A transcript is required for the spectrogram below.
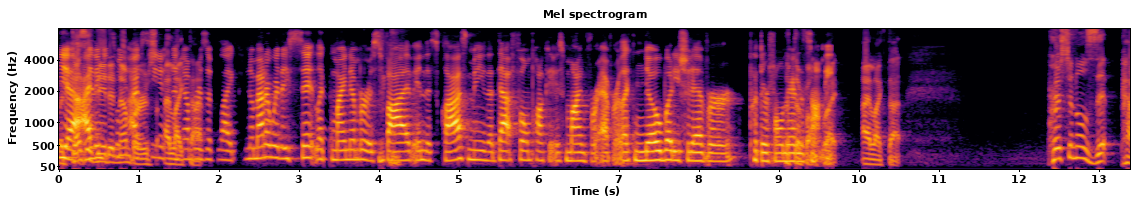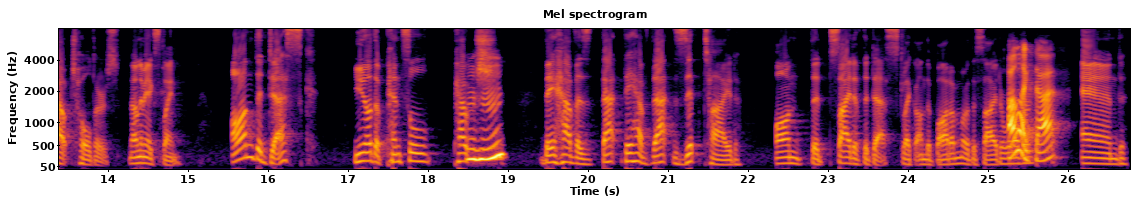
But yeah, I think designated I've numbers, seen I like numbers that. of like no matter where they sit. Like my number is five in this class, meaning that that phone pocket is mine forever. Like nobody should ever put their phone Put there. their That's phone, not me. Right. I like that. Personal zip pouch holders. Now let me explain. On the desk, you know the pencil pouch. Mm-hmm. They have a that they have that zip tied on the side of the desk, like on the bottom or the side or I like that. And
